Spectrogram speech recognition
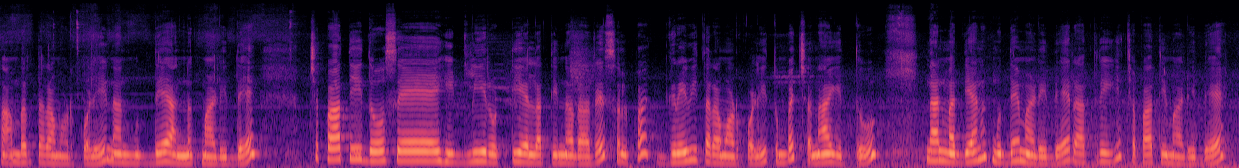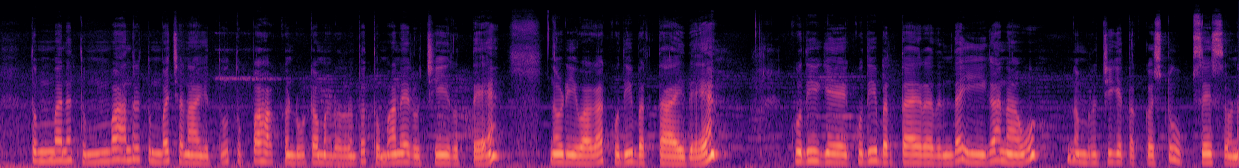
ಸಾಂಬಾರು ಥರ ಮಾಡ್ಕೊಳ್ಳಿ. ನಾನು ಮುದ್ದೆ ಅನ್ನಕ್ಕೆ ಮಾಡಿದ್ದೆ. ಚಪಾತಿ, ದೋಸೆ, ಇಡ್ಲಿ, ರೊಟ್ಟಿ ಎಲ್ಲ ತಿನ್ನೋದಾದರೆ ಸ್ವಲ್ಪ ಗ್ರೇವಿ ಥರ ಮಾಡ್ಕೊಳ್ಳಿ. ತುಂಬ ಚೆನ್ನಾಗಿತ್ತು. ನಾನು ಮಧ್ಯಾಹ್ನಕ್ಕೆ ಮುದ್ದೆ ಮಾಡಿದ್ದೆ, ರಾತ್ರಿಗೆ ಚಪಾತಿ ಮಾಡಿದ್ದೆ. ತುಂಬಾ ತುಂಬ ಅಂದರೆ ತುಂಬ ಚೆನ್ನಾಗಿತ್ತು. ತುಪ್ಪ ಹಾಕ್ಕೊಂಡು ಊಟ ಮಾಡೋದ್ರಂತೂ ತುಂಬಾ ರುಚಿ ಇರುತ್ತೆ. ನೋಡಿ, ಇವಾಗ ಕುದಿ ಬರ್ತಾ ಇದೆ. ಕುದಿಗೆ, ಕುದಿ ಬರ್ತಾ ಇರೋದ್ರಿಂದ ಈಗ ನಾವು ನಮ್ಮ ರುಚಿಗೆ ತಕ್ಕಷ್ಟು ಉಪ್ಪು ಸೇರಿಸೋಣ.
